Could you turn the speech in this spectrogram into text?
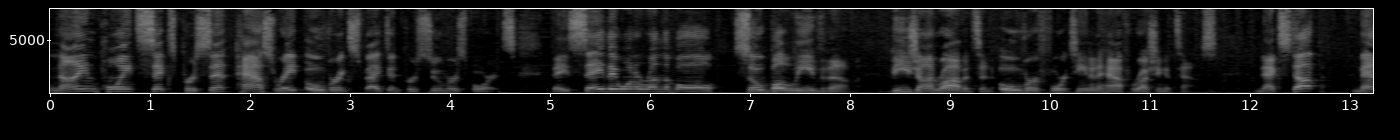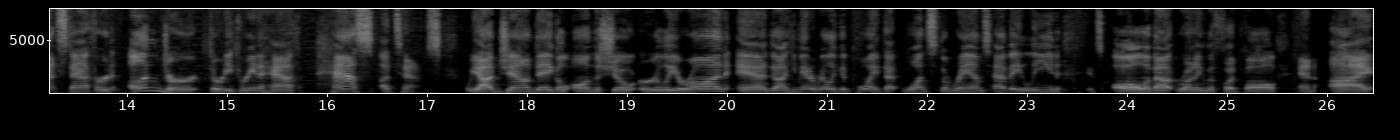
9.6% pass rate over expected per Sumer Sports. They say they want to run the ball, so believe them. Bijan Robinson over 14 and a half rushing attempts. Next up, Matt Stafford under 33 and a half pass attempts. We had John Daigle on the show earlier on, and uh, he made a really good point that once the Rams have a lead, it's all about running the football, and I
